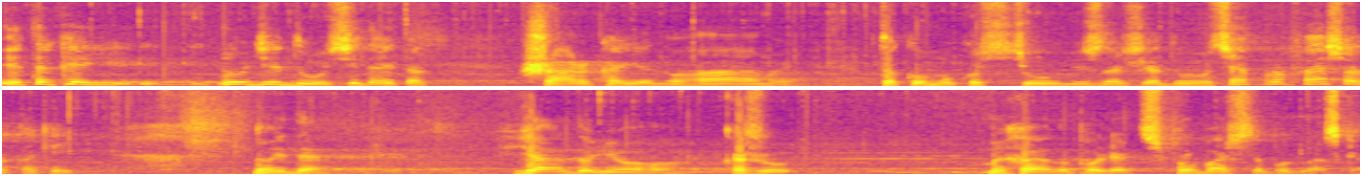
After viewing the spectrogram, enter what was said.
І такий, ну, дідусь, іде і так шаркає ногами в такому костюмі. Значить, я думаю, це професор такий. Ну йде. Я до нього кажу, Михайло Полєць, пробачте, будь ласка.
